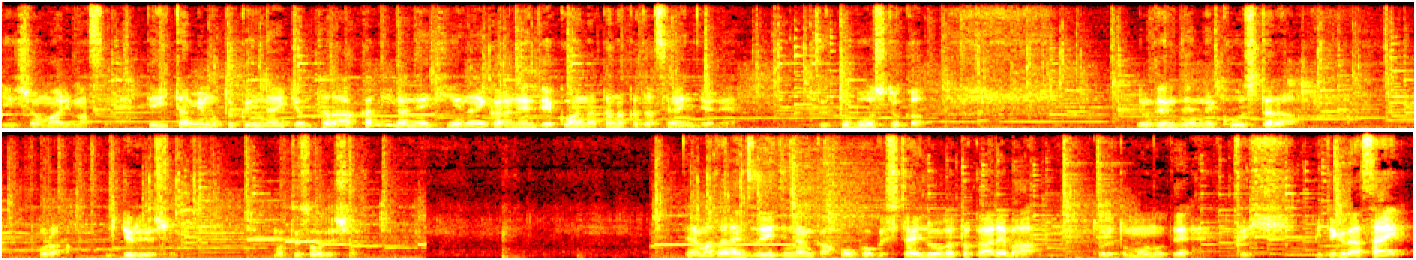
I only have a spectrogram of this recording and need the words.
印象もありますね。で痛みも特にないけどただ赤みがね消えないからねデコはなかなか出せないんだよね。ずっと帽子とか。でも全然ねこうしたらほらいけるでしょ。モテそうでしょ。でまたね随時なんか報告したい動画とかあれば撮ると思うので是非見てください。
